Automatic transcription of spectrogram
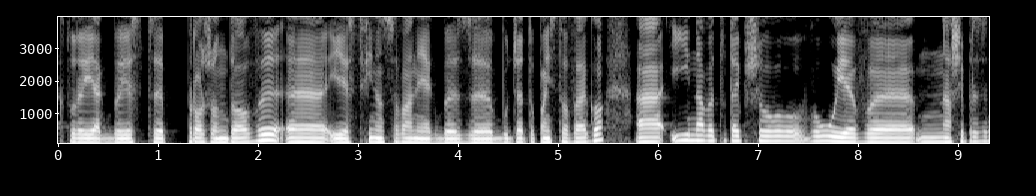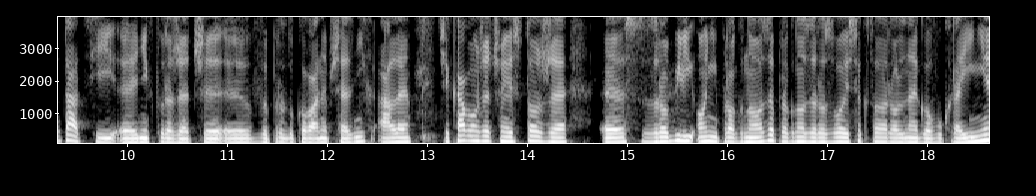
który jakby jest prorządowy, jest finansowany jakby z budżetu państwowego i nawet tutaj przywołuje w naszej prezentacji niektóre rzeczy wyprodukowane przez nich, ale ciekawą rzeczą jest to, że zrobili oni prognozę, prognozę rozwoju sektora rolnego w Ukrainie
